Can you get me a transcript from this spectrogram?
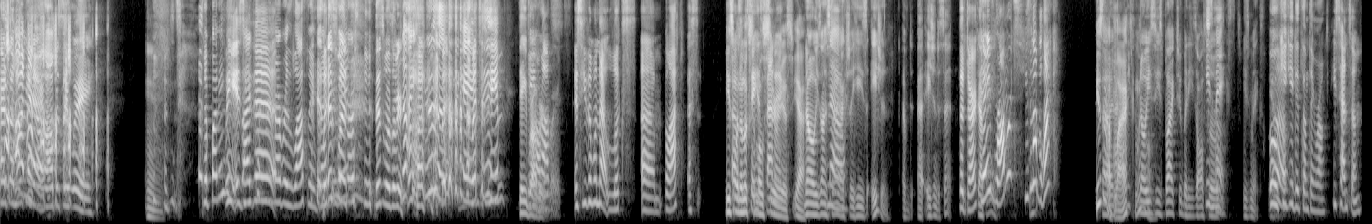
As I'm looking the opposite way. Mm. The funny Wait, thing is is, I the- couldn't remember his last name. But This knew the one- first- This one's over here. No, I threw the. Okay, What's his name? Dave Dave Roberts. Roberts. Is he the one that looks um Black. He's the one who gonna looks the most Hispanic. serious. Yeah. No, he's not Hispanic. No. Actually, he's Asian, of uh, Asian descent. the dark? Yeah. Dave Roberts. He's not black. He's not Uh, black. No, he's he's black too, but he's also He's mixed. He's mixed. Oh, Kiki did something wrong. He's handsome.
